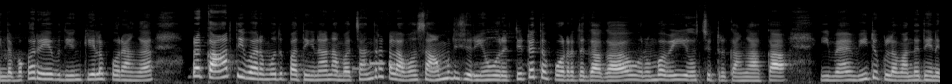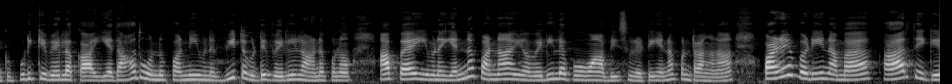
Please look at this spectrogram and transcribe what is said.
இந்த பக்கம் ரேவதியும் கீழே போகிறாங்க அப்புறம் கார்த்தி வரும்போது பார்த்தீங்கன்னா நம்ம சந்திரகலாவும் சாமுண்டீஸ்வரியும் ஒரு திட்டத்தை போடுறதுக்காக ரொம்பவே யோசி இருக்காங்க அக்கா. இவன் வீட்டுக்குள்ளே வந்தது எனக்கு பிடிக்கவே இல்லைக்கா ஏதாவது ஒன்று பண்ணி இவனை வீட்டை விட்டு வெளியில் அனுப்பணும். அப்போ இவனை என்ன பண்ணால் இவன் வெளியில் போவான் அப்படின்னு சொல்லிட்டு என்ன பண்ணுறாங்கன்னா பழையபடி நம்ம கார்த்திக்கு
